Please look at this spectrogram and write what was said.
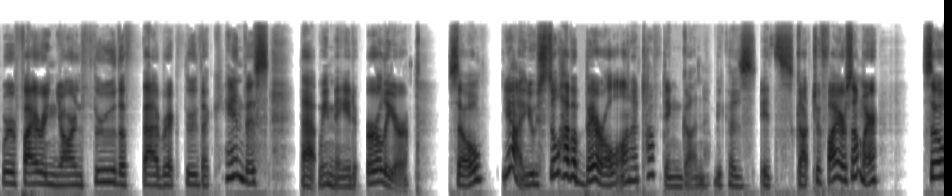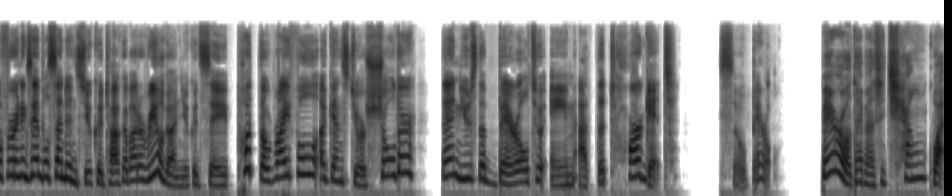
we're firing yarn through the fabric, through the canvas that we made earlier. So, yeah, you still have a barrel on a tufting gun because it's got to fire somewhere. So, for an example sentence, you could talk about a real gun. You could say, Put the rifle against your shoulder, then use the barrel to aim at the target. So, barrel. barrel 代表是枪管，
